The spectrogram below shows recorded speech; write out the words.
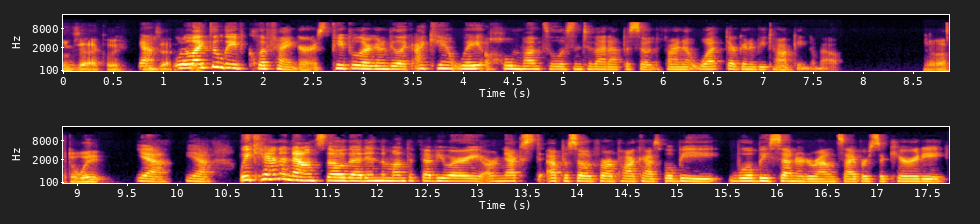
Exactly. Yeah. Exactly. We like to leave cliffhangers. People are going to be like, I can't wait a whole month to listen to that episode to find out what they're going to be talking about. You'll have to wait. Yeah, yeah. We can announce though that in the month of February, our next episode for our podcast will be will be centered around cybersecurity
